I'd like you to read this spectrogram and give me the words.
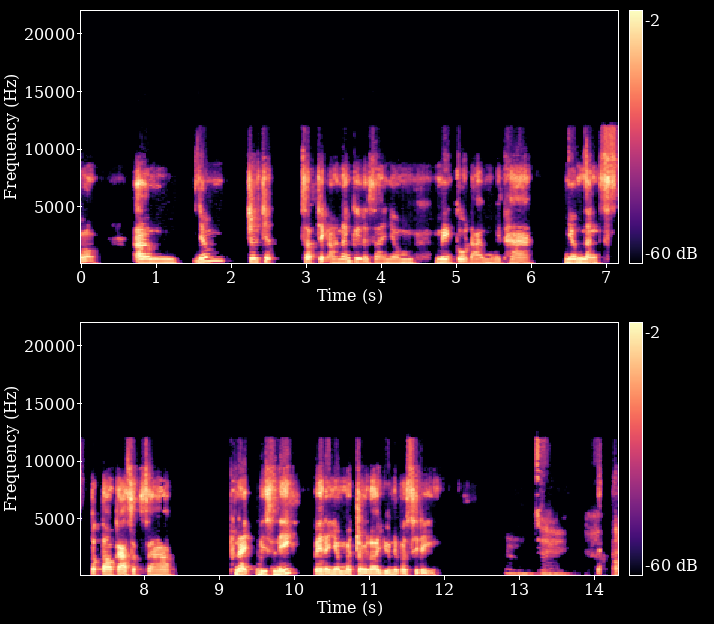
បងអឺខ្ញុំចូលចិត្ត subject អស់ហ្នឹងគឺដោយសារខ្ញុំមានគោលដៅមួយថាខ្ញុំនឹងបន្តការសិក្សាផ្នែក business ពេលដែលខ្ញុំមកចូលដល់ university ចា អឺ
